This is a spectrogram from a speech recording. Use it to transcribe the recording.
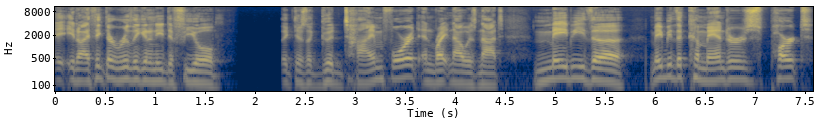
you know, I think they're really gonna need to feel like there's a good time for it. And right now is not. Maybe the maybe the commanders part,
